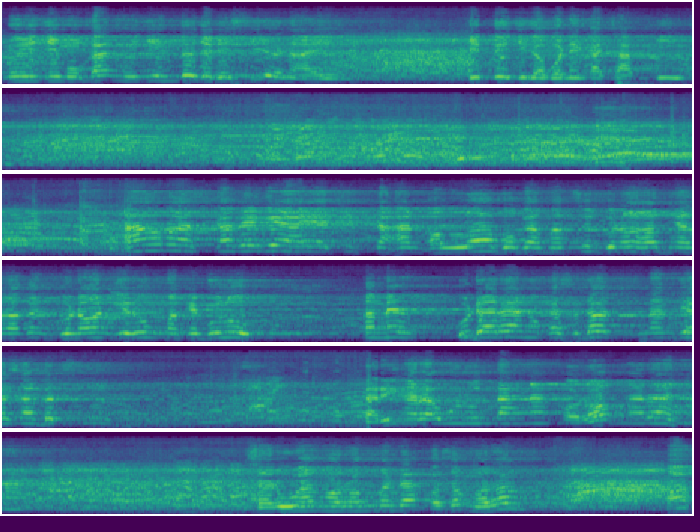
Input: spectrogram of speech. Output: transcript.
Nu hiji mukan hiji henteu jadi sieun aing. Itu juga boneka capi. Allah boga maksud kunaon nyalakan kunaon irung make bulu. Amel udara nu kasedot senantiasa bersih. Tari ngarawuru tanah korong ngarahna. Sarua ngorong manda kosong ngorong ah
